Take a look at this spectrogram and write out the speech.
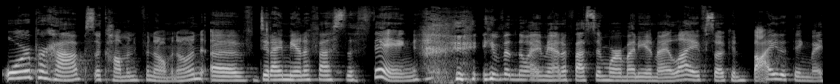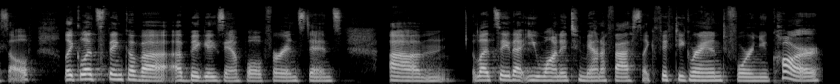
Or perhaps a common phenomenon of did I manifest the thing, even though I manifested more money in my life so I can buy the thing myself? Like, let's think of a, a big example. For instance, um, let's say that you wanted to manifest like 50 grand for a new car,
